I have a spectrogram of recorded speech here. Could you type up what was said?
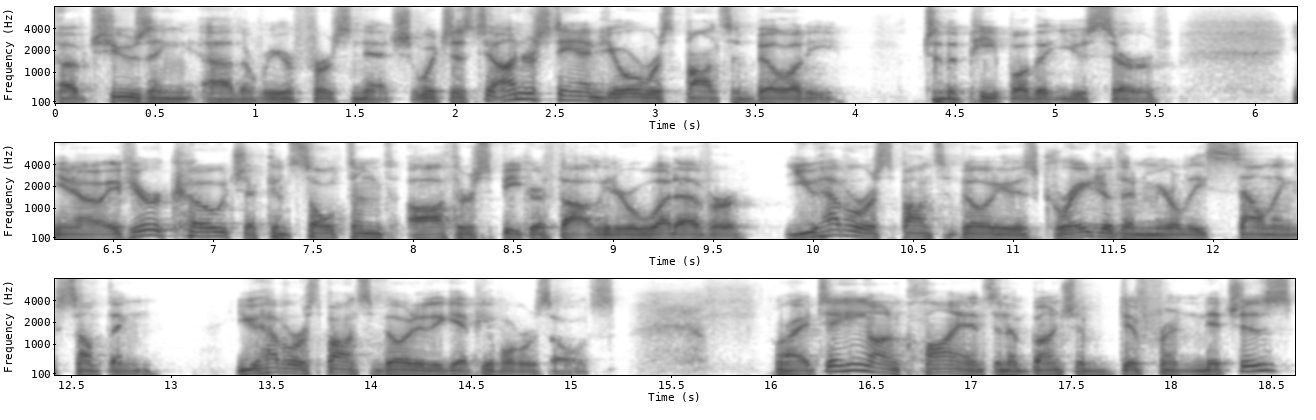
of choosing uh, the your first niche, which is to understand your responsibility to the people that you serve. You know, if you're a coach, a consultant, author, speaker, thought leader, whatever, you have a responsibility that's greater than merely selling something. You have a responsibility to get people results. Right? Taking on clients in a bunch of different niches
